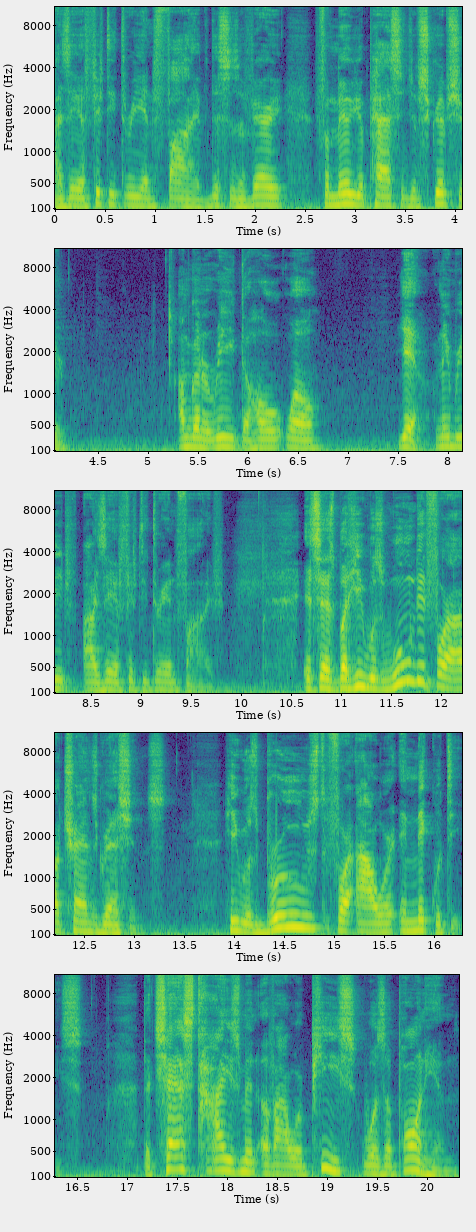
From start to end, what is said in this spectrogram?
Isaiah 53 and 5. This is a very familiar passage of Scripture. I'm going to read the whole, well, yeah, let me read Isaiah 53 and 5. It says, But he was wounded for our transgressions, he was bruised for our iniquities. The chastisement of our peace was upon him,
